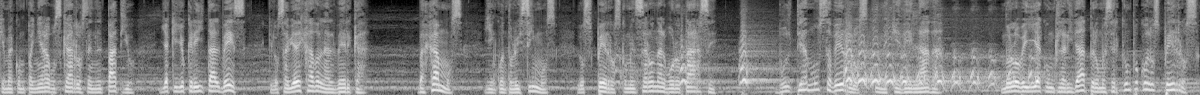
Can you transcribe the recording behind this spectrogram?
que me acompañara a buscarlos en el patio, ya que yo creí tal vez que los había dejado en la alberca. Bajamos y en cuanto lo hicimos, los perros comenzaron a alborotarse. Volteamos a verlos y me quedé helada. No lo veía con claridad, pero me acerqué un poco a los perros.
